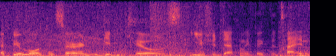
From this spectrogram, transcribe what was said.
If you're more concerned with getting kills, you should definitely pick the Titan.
